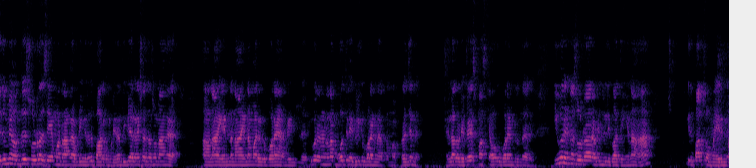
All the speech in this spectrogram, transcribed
எதுவுமே வந்து சொல்கிறது செய்ய மாட்டாங்க அப்படிங்கிறது பார்க்க முடியுது. திவ்யா கணேஷா தான் சொன்னாங்க. நான் என்ன நான் என்ன மாதிரி இருக்க போகிறேன் அப்படின்ட்டு. இவர் என்னன்னா முகத்திரையை குளிக்க போகிறேன்னாரு நம்ம பிரஜன் எல்லாருடைய ஃபேஸ் மாஸ்க் அவுக்க போகிறேன்ட்டு இருந்தார் இவர் என்ன சொல்கிறாரு அப்படின்னு சொல்லி பார்த்தீங்கன்னா இது பார்த்துருவோமா இருங்க.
